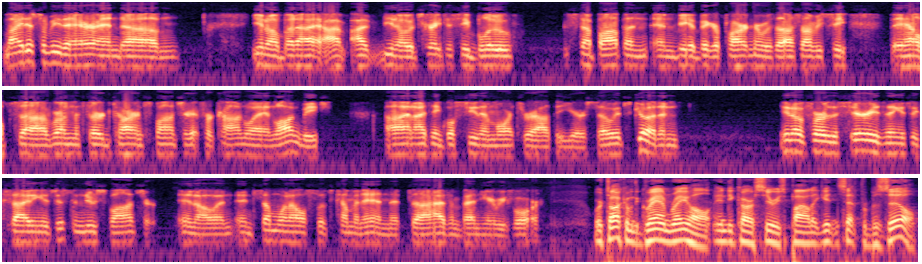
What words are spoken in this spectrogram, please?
Midas will be there, and um, you know, but I, I, I, you know, it's great to see Blue step up and and be a bigger partner with us. Obviously, they helped uh, run the third car and sponsored it for Conway and Long Beach, uh, and I think we'll see them more throughout the year. So it's good, and you know, for the series, I think it's exciting. It's just a new sponsor, you know, and and someone else that's coming in that uh, hasn't been here before. We're talking with Graham Rahal, IndyCar Series pilot, getting set for Brazil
